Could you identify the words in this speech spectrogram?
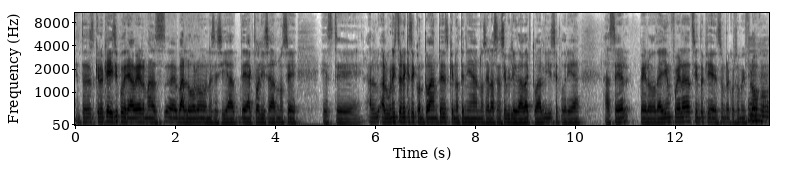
Entonces creo que ahí sí podría haber más eh, valor o necesidad de actualizar, no sé, este, al- alguna historia que se contó antes que no tenía, no sé, la sensibilidad actual y se podría hacer, pero de ahí en fuera siento que es un recurso muy flojo,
